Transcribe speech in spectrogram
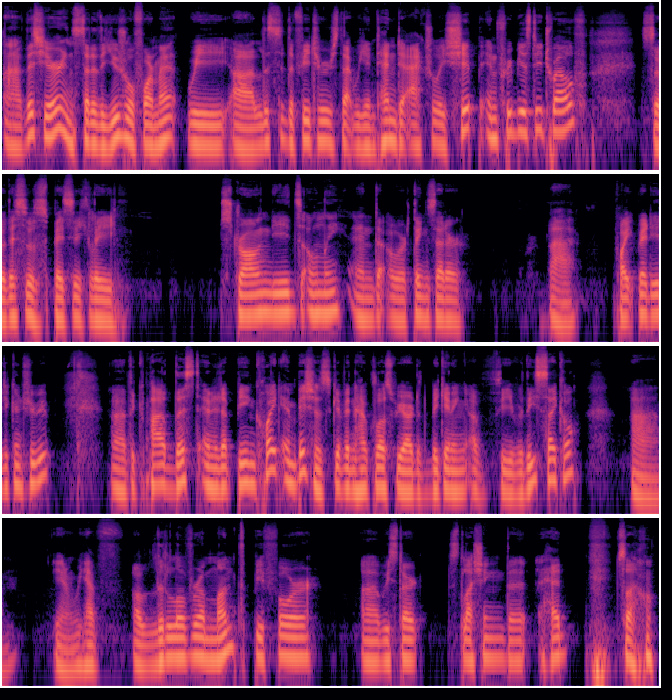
Uh, this year, instead of the usual format, we uh, listed the features that we intend to actually ship in FreeBSD 12. So this was basically strong needs only, and or things that are uh, quite ready to contribute. Uh, the compiled list ended up being quite ambitious, given how close we are to the beginning of the release cycle. Um, you know, we have a little over a month before uh, we start slushing the head, so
